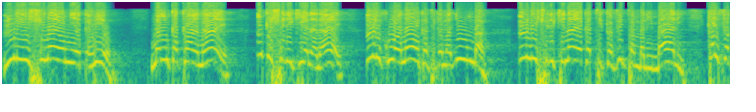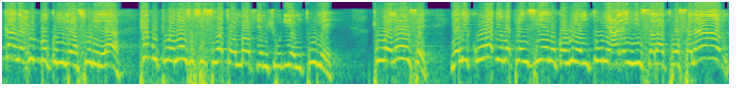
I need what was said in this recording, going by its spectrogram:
mliishi naye miaka hiyo na mkakaa naye mkashirikiana naye mlikuwa naye katika majumba mlishiriki naye katika vita mbalimbali. Kaifa kana hubukum lirasulillah hebu tueleze sisi watu ambao tujamshuhudia mtume. Tueleze yalikuwaje mapenzi yenu kwa huyo mtume alayhi salatu wasalam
